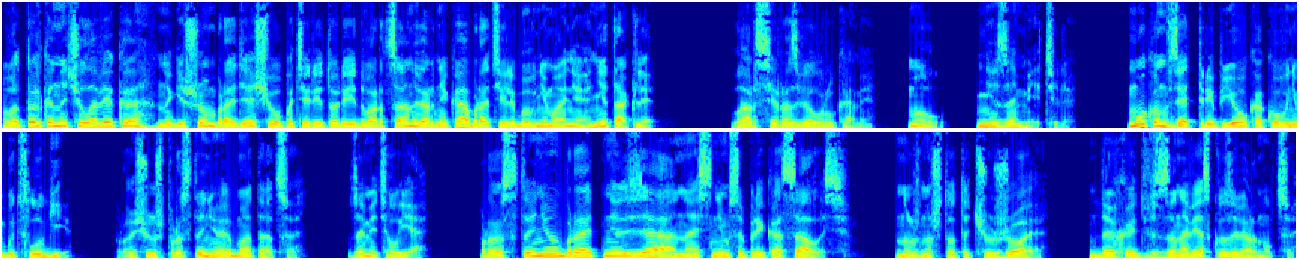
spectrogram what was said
Вот только на человека, нагишом бродящего по территории дворца, наверняка обратили бы внимание, не так ли? Ларси развел руками, мол, не заметили. Мог он взять тряпье у какого-нибудь слуги? Проще уж простыней обмотаться, заметил я. Простыню брать нельзя, она с ним соприкасалась. Нужно что-то чужое, да хоть в занавеску завернуться.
